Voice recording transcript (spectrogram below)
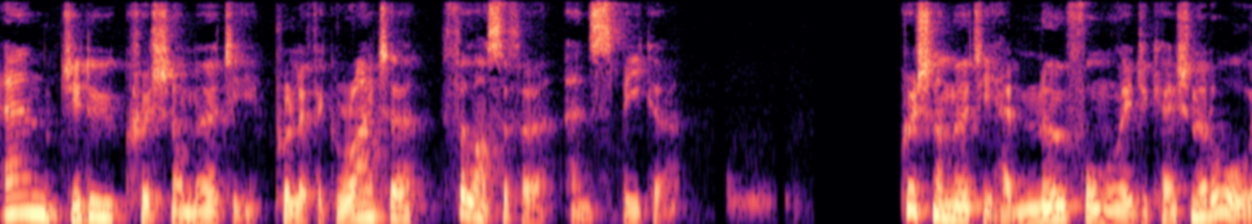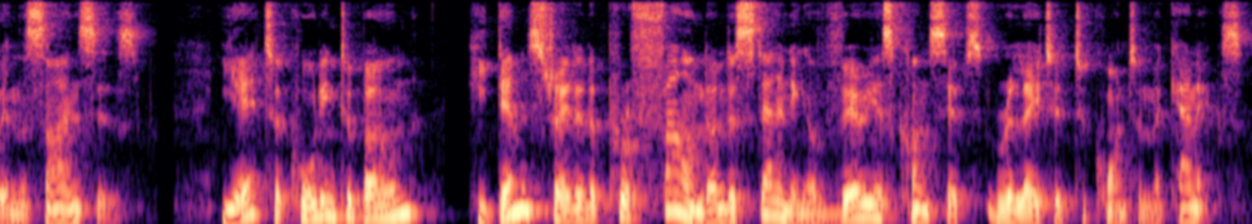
and Jiddu Krishnamurti, prolific writer, philosopher, and speaker. Krishnamurti had no formal education at all in the sciences. Yet, according to Bohm, he demonstrated a profound understanding of various concepts related to quantum mechanics.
